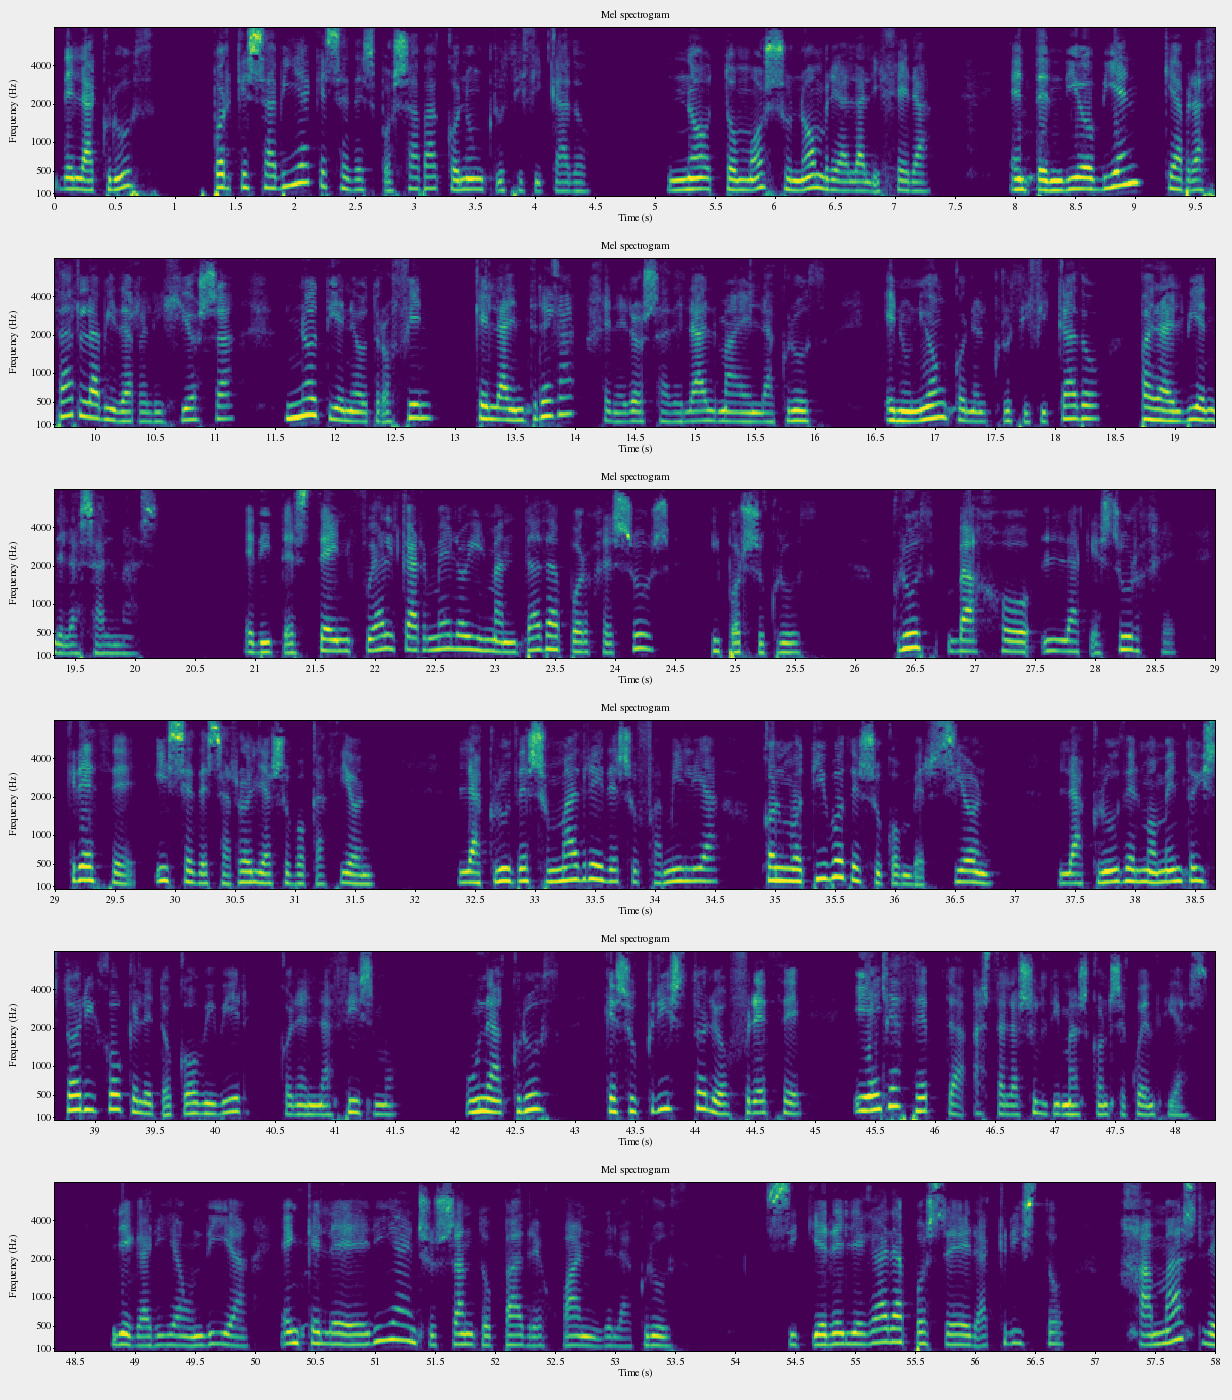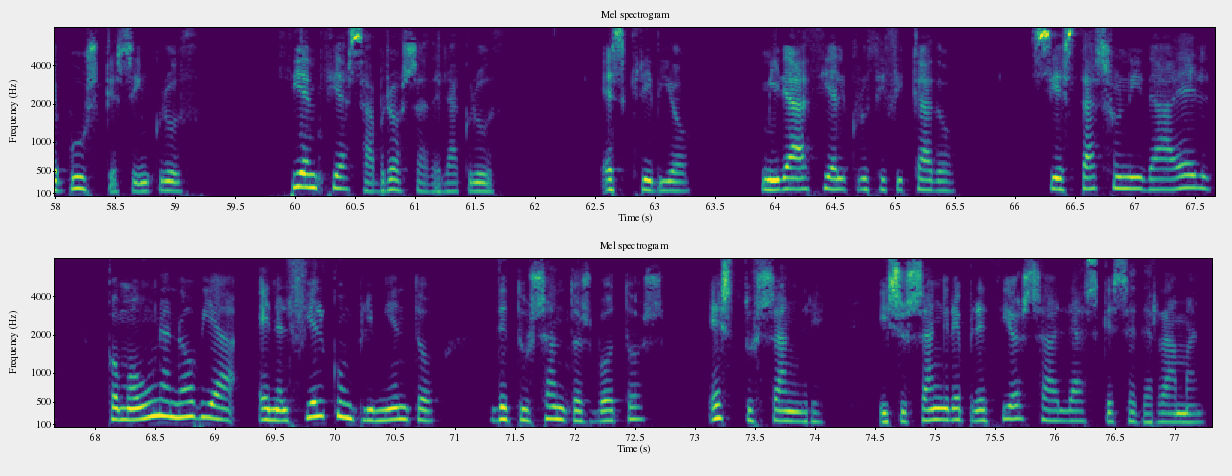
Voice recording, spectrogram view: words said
de la Cruz, porque sabía que se desposaba con un crucificado. No tomó su nombre a la ligera. Entendió bien que abrazar la vida religiosa no tiene otro fin que la entrega generosa del alma en la cruz, en unión con el crucificado para el bien de las almas. Edith Stein fue al Carmelo imantada por Jesús y por su cruz, cruz bajo la que surge, crece y se desarrolla su vocación, la cruz de su madre y de su familia con motivo de su conversión, la cruz del momento histórico que le tocó vivir con el nazismo, una cruz que su Cristo le ofrece y ella acepta hasta las últimas consecuencias. Llegaría un día en que leería en su Santo Padre Juan de la Cruz Si quiere llegar a poseer a Cristo, jamás le busque sin cruz. Ciencia sabrosa de la cruz. Escribió Mira hacia el crucificado. Si estás unida a él como una novia en el fiel cumplimiento de tus santos votos es tu sangre, y su sangre preciosa las que se derraman.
